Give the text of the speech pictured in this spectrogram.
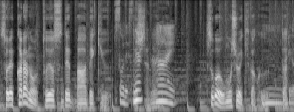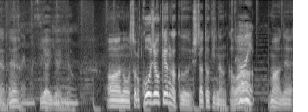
それからの豊洲でバーベキューでしたね。すね。はい、すごい面白い企画だったよね。いやいやいや。あのその工場見学した時なんかは、はい、まあね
